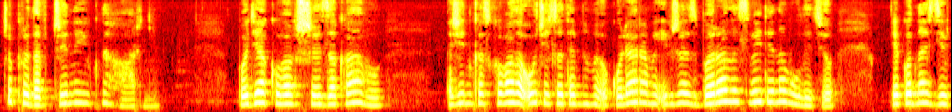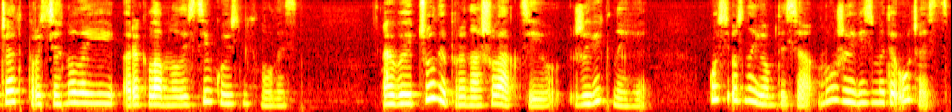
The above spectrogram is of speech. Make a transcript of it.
чи продавчиною книгарні. Подякувавши за каву, жінка сховала очі за темними окулярами і вже збиралась вийти на вулицю, як одна з дівчат простягнула їй рекламну листівку і усміхнулась. А ви чули про нашу акцію Живі книги? Ось ознайомтеся, може, візьмете участь.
